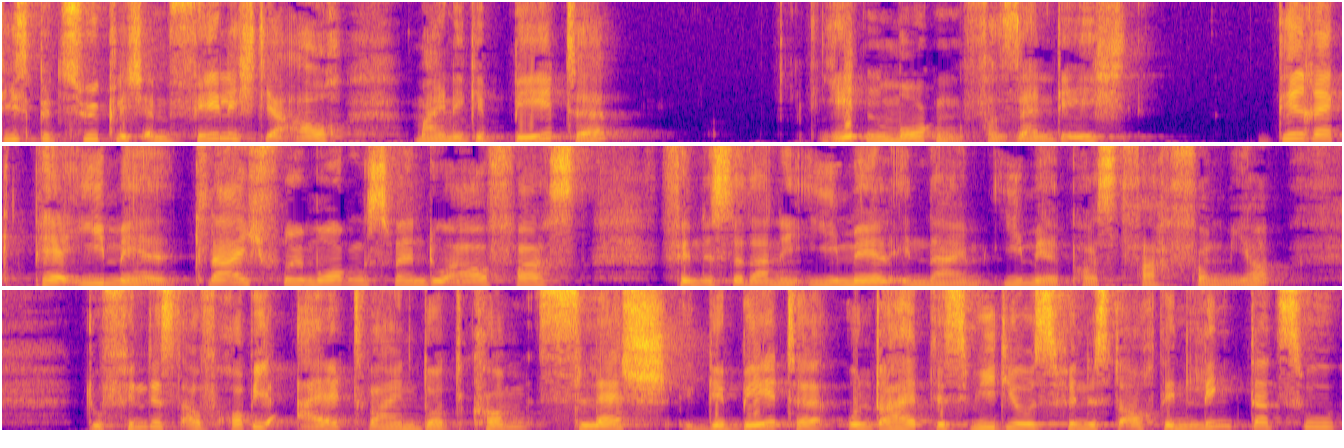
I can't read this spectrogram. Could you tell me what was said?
Diesbezüglich empfehle ich dir auch meine Gebete. Jeden Morgen versende ich direkt per E-Mail. Gleich früh morgens, wenn du aufwachst, findest du dann eine E-Mail in deinem E-Mail-Postfach von mir. Du findest auf hobbyaltwein.com slash Gebete. Unterhalb des Videos findest du auch den Link dazu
